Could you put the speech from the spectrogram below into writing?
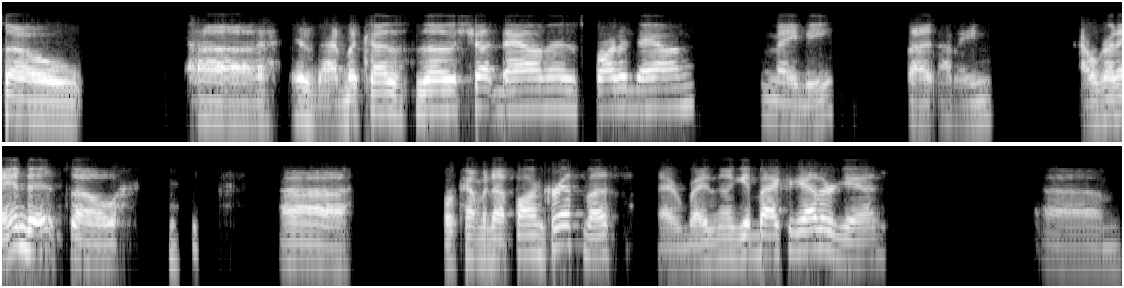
so uh, is that because the shutdown has brought it down? Maybe, but I mean, we're going to end it? So uh, we're coming up on Christmas. Everybody's going to get back together again. Um,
